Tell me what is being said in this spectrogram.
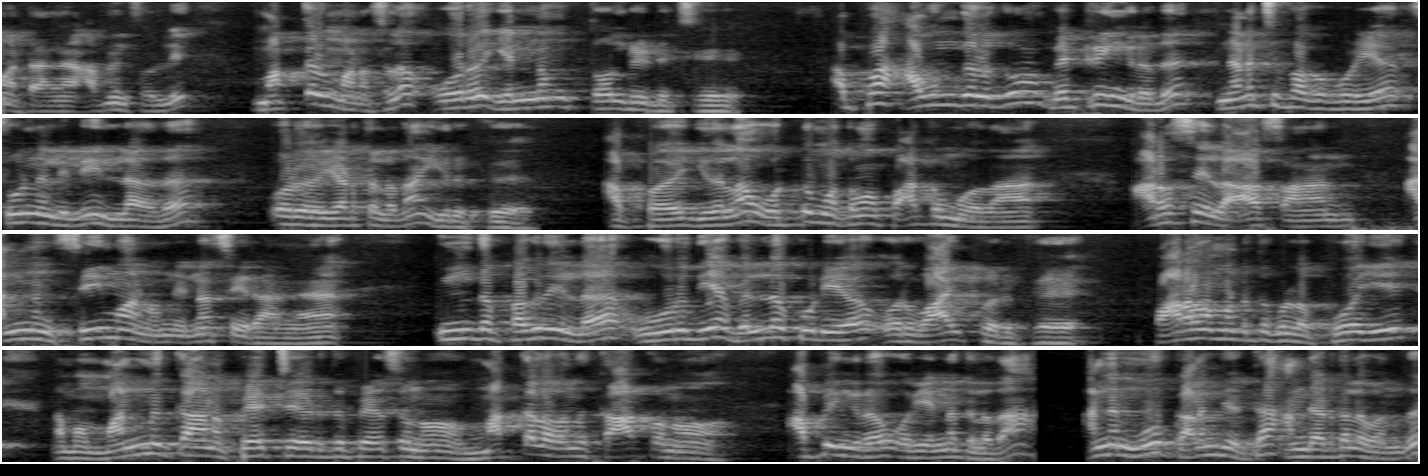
மாட்டாங்க அப்படின்னு சொல்லி மக்கள் மனசில் ஒரு எண்ணம் தோன்றிடுச்சு. அப்போ அவங்களுக்கும் வெற்றிங்கிறது நினச்சி பார்க்கக்கூடிய சூழ்நிலையிலே இல்லாத ஒரு இடத்துல தான் இருக்குது அப்போ இதெல்லாம் ஒட்டு மொத்தமாக பார்க்கும்போது தான் அரசியல் ஆசான் அண்ணன் சீமான் வந்து என்ன செய்கிறாங்க இந்த பகுதியில் உறுதியாக வெல்லக்கூடிய ஒரு வாய்ப்பு இருக்குது பாராளுமன்றத்துக்குள்ளே போய் நம்ம மண்ணுக்கான பேச்சை எடுத்து பேசணும் மக்களை வந்து காக்கணும் அப்படிங்கிற ஒரு எண்ணத்தில் தான் அண்ணன் மூ. கலைஞ்சிட்டு அந்த இடத்துல வந்து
